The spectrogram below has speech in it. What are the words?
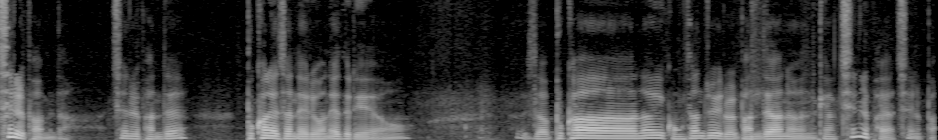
친일파입니다. 친일파인데 북한에서 내려온 애들이에요. 그래서 북한의 공산주의를 반대하는 그냥 친일파야 친일파.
